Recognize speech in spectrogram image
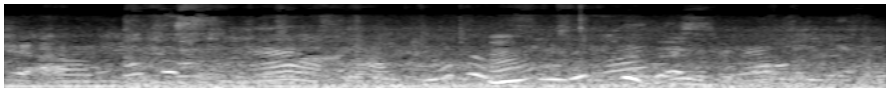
um. Hmm?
